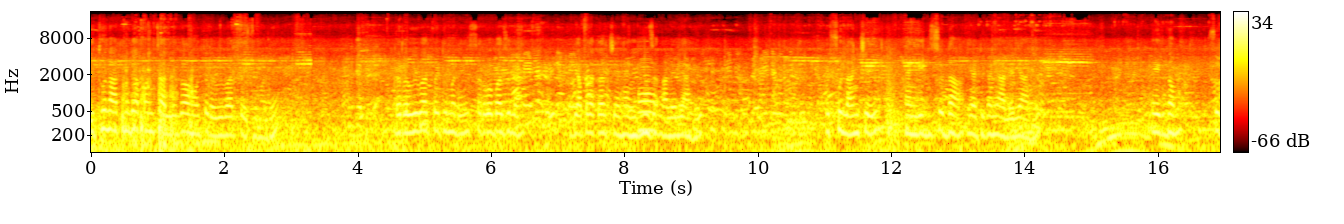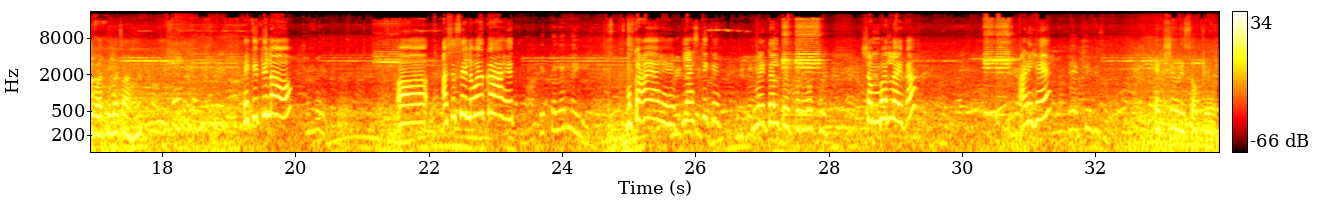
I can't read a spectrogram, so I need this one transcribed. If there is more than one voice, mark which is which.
Speaker 1: इथून आतमध्ये आपण चाललेलो आहोत रविवार पेठेमध्ये. तर रविवार पेठेमध्ये सर्व बाजूला या प्रकारचे हँगिंग्ज आलेले आहेत. हे फुलांचे हँगिंगसुद्धा या ठिकाणी आलेले आहेत. हे एकदम सुरुवातीलाच आहे. हे कितीला हो? अं, असे सिल्वर का आहेत?
Speaker 2: कलर नाही.
Speaker 1: मग काय आहे? हे प्लॅस्टिक आहे. मेटल पेपर आहे ओके. शंभरला आहे का? आणि हे?
Speaker 2: एकशे वीस
Speaker 1: ओके.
